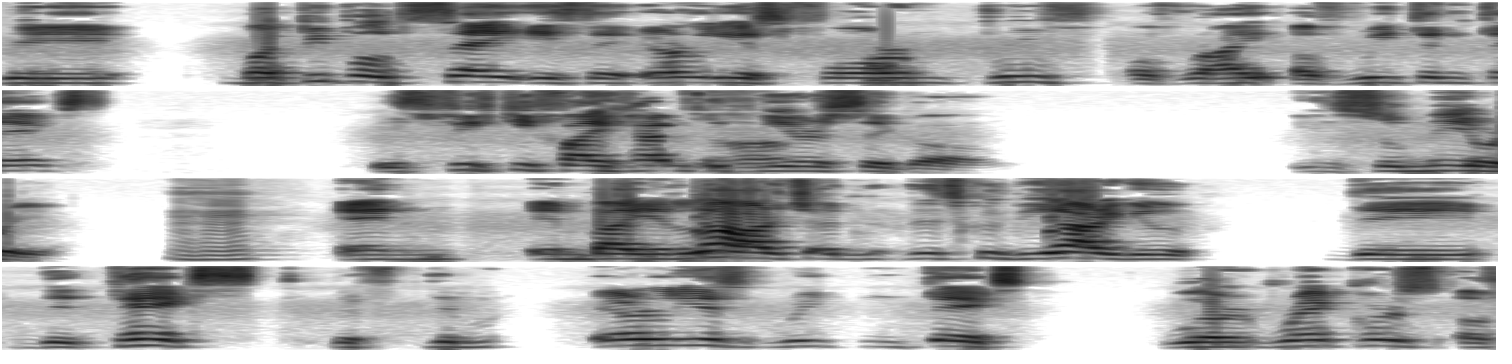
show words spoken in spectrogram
The what people say is the earliest form proof of right of written text is 5500 Uh-huh. years ago in Sumeria Mhm. and and by and large, and this could be argued, the the text, the, the earliest written text, were records of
